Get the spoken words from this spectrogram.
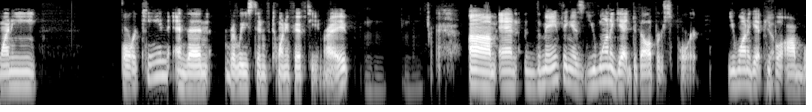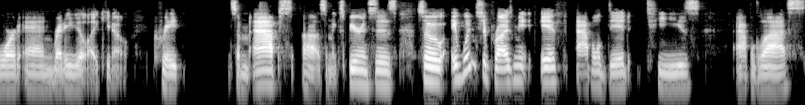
2014 and then released in 2015, right? Mm-hmm. Mm-hmm. Um and the main thing is you want to get developer support you want to get people yep. on board and ready to like you know create some apps uh, some experiences so it wouldn't surprise me if apple did tease apple glass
